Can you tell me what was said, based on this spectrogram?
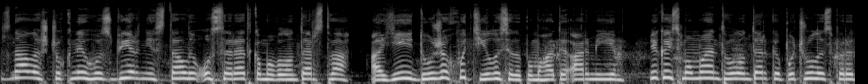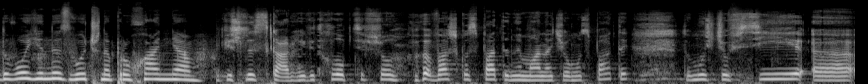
Знала, що книгозбірні стали осередками волонтерства. А їй дуже хотілося допомагати армії. В якийсь момент волонтерки почули з передової незвичне прохання. Пішли скарги від хлопців, що важко спати, нема на чому спати, тому що всі, е,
